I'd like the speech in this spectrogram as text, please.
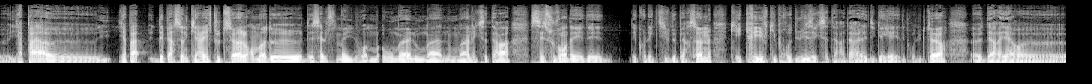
il n'y a pas il a pas des personnes qui arrivent toutes seules en mode euh, des self-made wom- women ou man, ou man etc. C'est souvent des, des des collectifs de personnes qui écrivent, qui produisent, etc. Derrière Lady Gaga, il y a des producteurs. euh, derrière euh,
